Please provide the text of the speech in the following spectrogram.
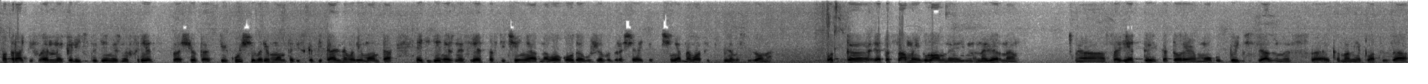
потратив энное количество денежных средств со счета текущего ремонта или с капитального ремонта, эти денежные средства в течение одного года уже возвращаете, в течение одного отопительного сезона. Вот э, это самые главные, наверное, Э, советы, которые могут быть связаны с э, экономией платы за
